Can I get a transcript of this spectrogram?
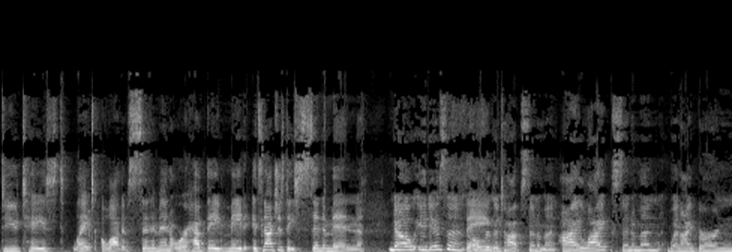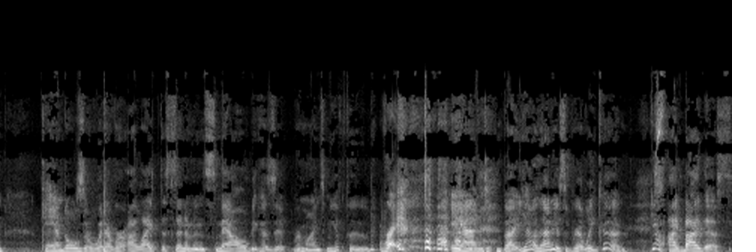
Do you taste like a lot of cinnamon, or have they made? it? It's not just a cinnamon. no, it isn't Thing. over the top cinnamon. I like cinnamon when I burn candles or whatever. I like the cinnamon smell because it reminds me of food. Right. and but yeah, that is really good. Yeah, I'd buy this.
